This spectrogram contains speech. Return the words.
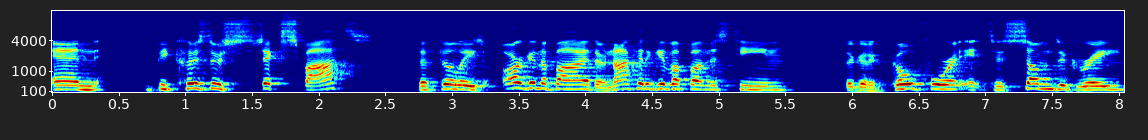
And because there's six spots, the Phillies are going to buy. They're not going to give up on this team. They're going to go for it eh, to some degree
